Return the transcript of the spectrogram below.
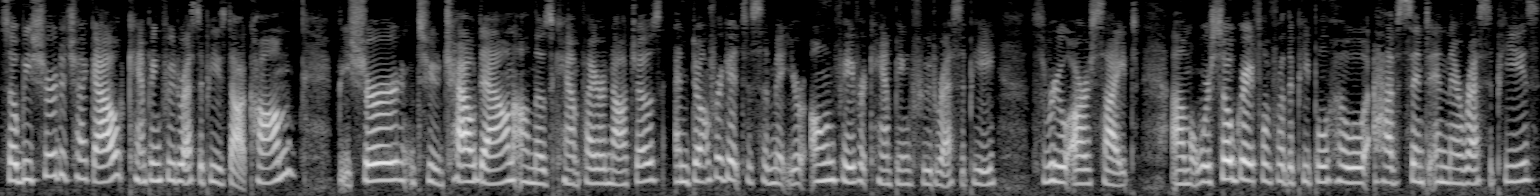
So be sure to check out campingfoodrecipes.com. Be sure to chow down on those campfire nachos and don't forget to submit your own favorite camping food recipe through our site. Um, we're so grateful for the people who have sent in their recipes.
